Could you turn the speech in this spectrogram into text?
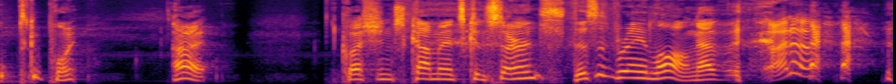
That's a good point. All right. Questions, comments, concerns? This is ran long. I've, I know.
